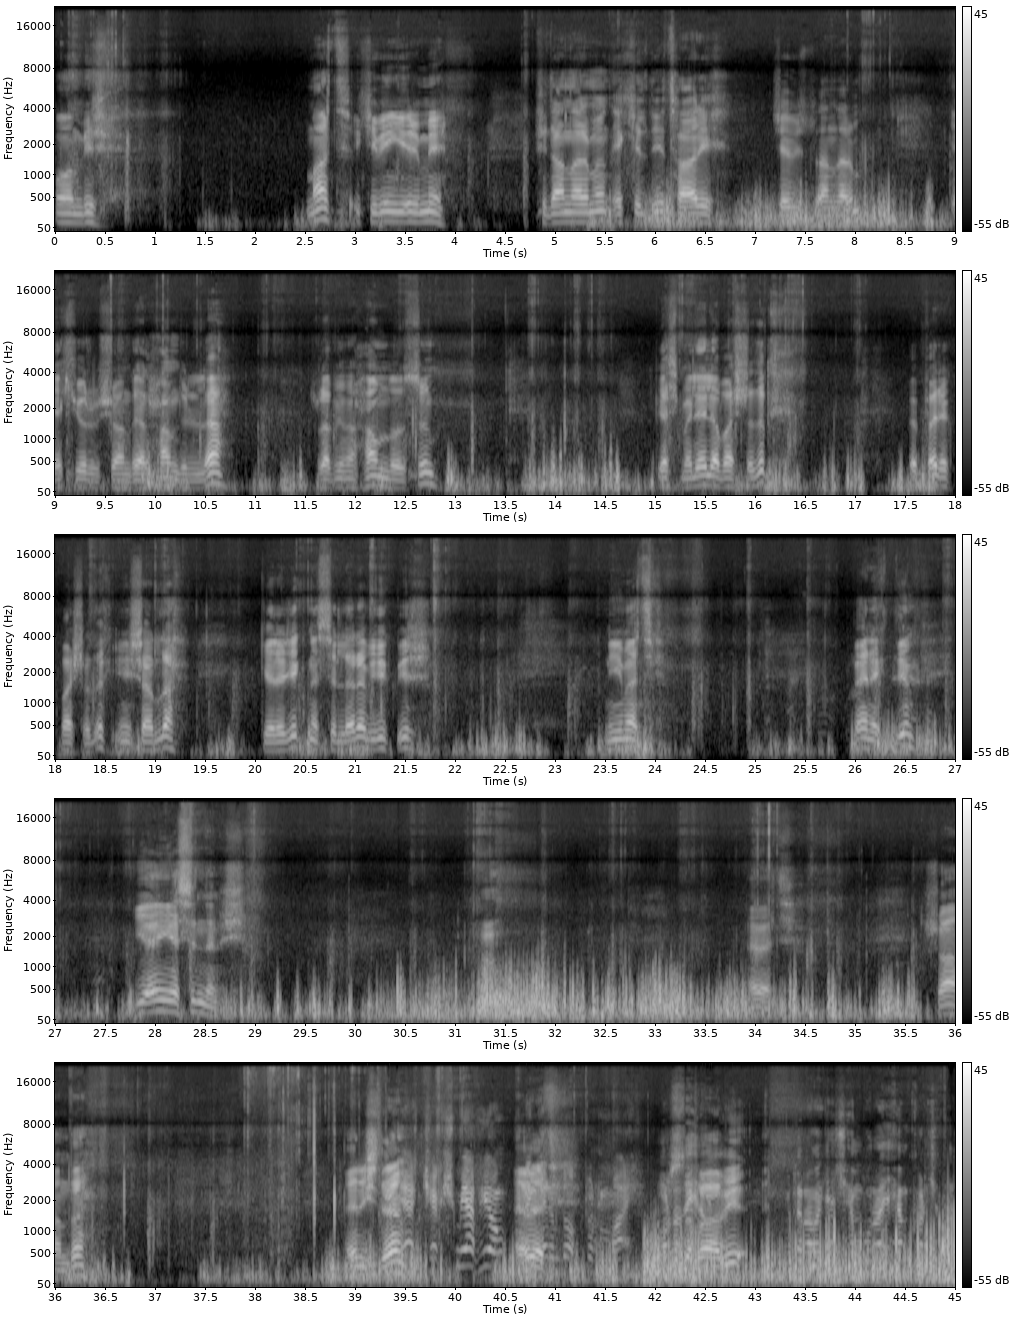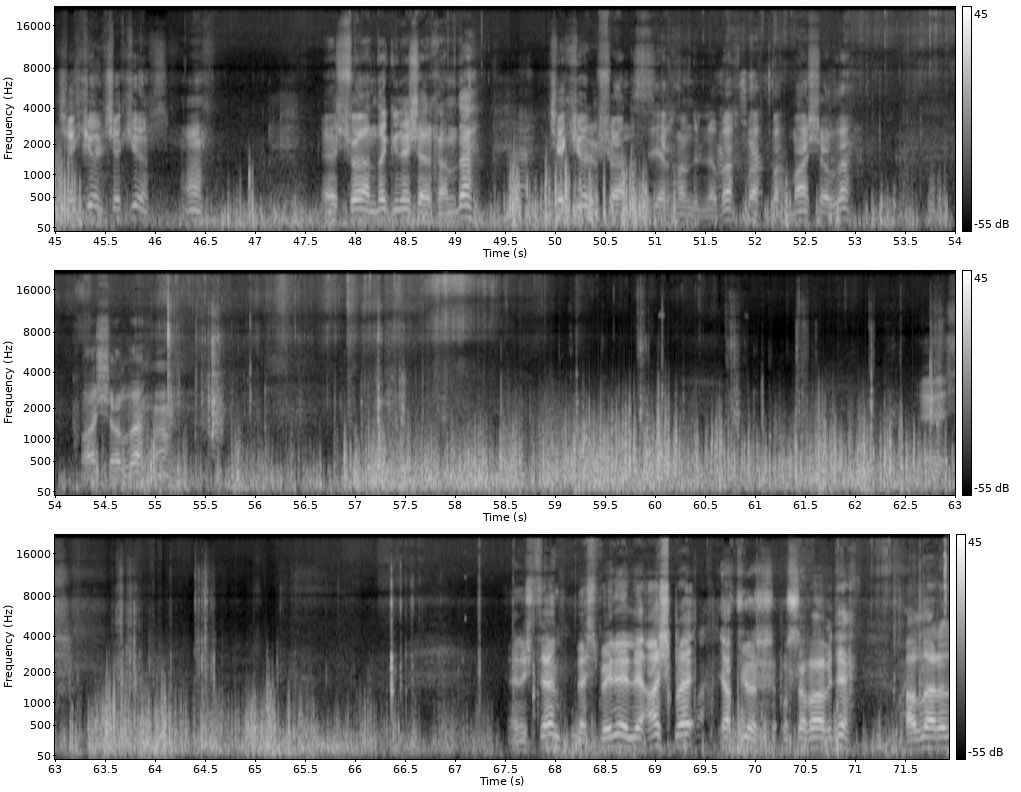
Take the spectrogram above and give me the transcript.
11 Mart 2020 fidanlarımın ekildiği tarih. Ceviz fidanlarım. Ekiyorum şu anda elhamdülillah. Rabbime hamdolsun. Besmele ile başladık. Öperek başladık. İnşallah gelecek nesillere büyük bir nimet. Ben ektim yiyen yesin demiş Evet. Şu anda eniştem Ya çekişme yapıyorsun. Evet. Benim doktorum var. Orada değil. Mustafa abi Bu tarafa geç hem burayı hem karşı tarafı. çekiyorum çekiyorum. Hı. Evet şu anda güneş arkamda. Çekiyorum şu anda sizi elhamdülillah. Bak bak bak maşallah. Maşallah. Hı. Evet. Eniştem besmeleyle aşkla yapıyor. Mustafa abi de Allah razı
